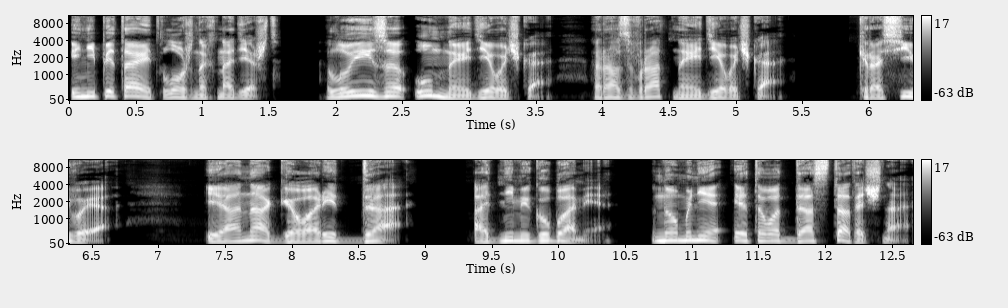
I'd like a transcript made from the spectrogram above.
и не питает ложных надежд. Луиза умная девочка, развратная девочка, красивая. И она говорит «да» одними губами. Но мне этого достаточно.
